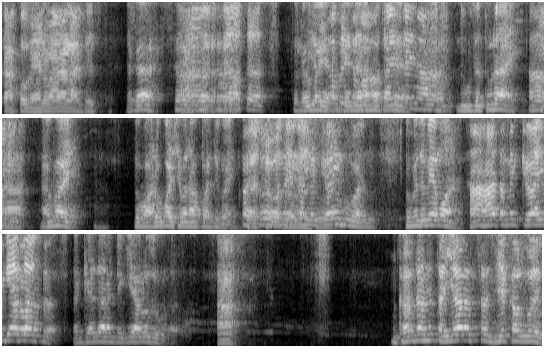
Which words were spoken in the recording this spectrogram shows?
કાકા વેન વાળા લાગે છે. દુઃખ જતું રાય. હા. ભાઈ. તો વારું પડશે બનાવ પડતી ભાઈ. તો કીધું હા હા તમે કયો અગિયાર ટીકી આલું છું. હા. ઘરદાની તૈયાર જ છે જે કરવું હોય.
